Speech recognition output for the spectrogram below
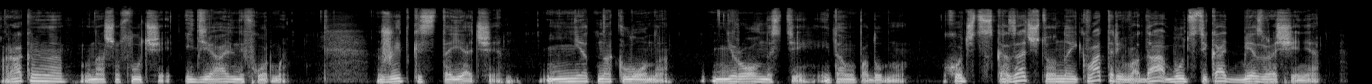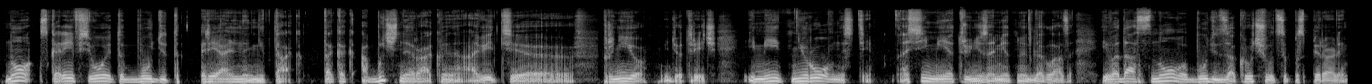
раковина в нашем случае идеальной формы. Жидкость стоячая, нет наклона, неровностей и тому подобного. Хочется сказать, что на экваторе вода будет стекать без вращения. Но, скорее всего, это будет реально не так так как обычная раковина, а ведь э, про нее идет речь, имеет неровности, асимметрию незаметную для глаза, и вода снова будет закручиваться по спирали.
